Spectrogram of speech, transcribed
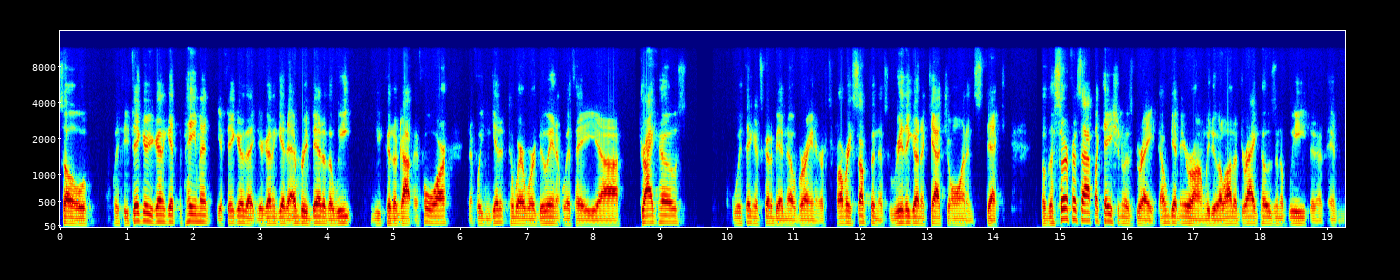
So if you figure you're going to get the payment, you figure that you're going to get every bit of the wheat you could have got before. And if we can get it to where we're doing it with a uh, drag hose, we think it's going to be a no-brainer. It's probably something that's really going to catch on and stick. So the surface application was great. Don't get me wrong. We do a lot of drag hosing of wheat, and, and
